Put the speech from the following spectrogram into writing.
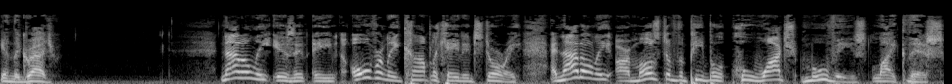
in The Graduate. Not only is it an overly complicated story, and not only are most of the people who watch movies like this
